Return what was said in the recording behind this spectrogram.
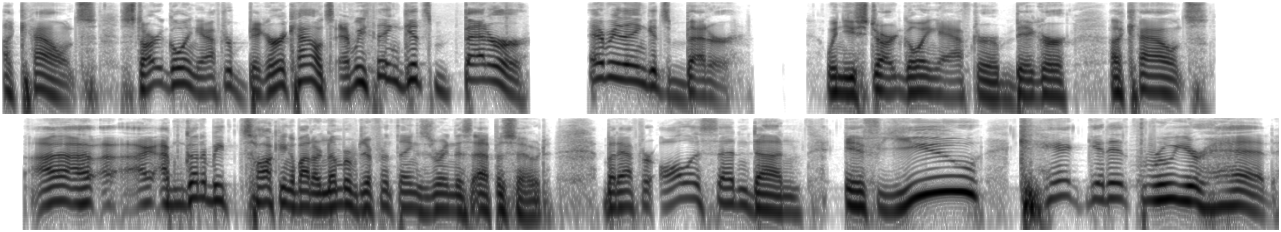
accounts. Start going after bigger accounts. Everything gets better. Everything gets better when you start going after bigger accounts. I, am going to be talking about a number of different things during this episode, but after all is said and done, if you can't get it through your head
